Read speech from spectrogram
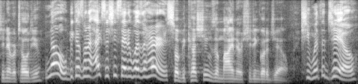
She never told you? No, because when I asked her, she said it wasn't hers. So because she was a minor, she didn't go to jail. She went to jail,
